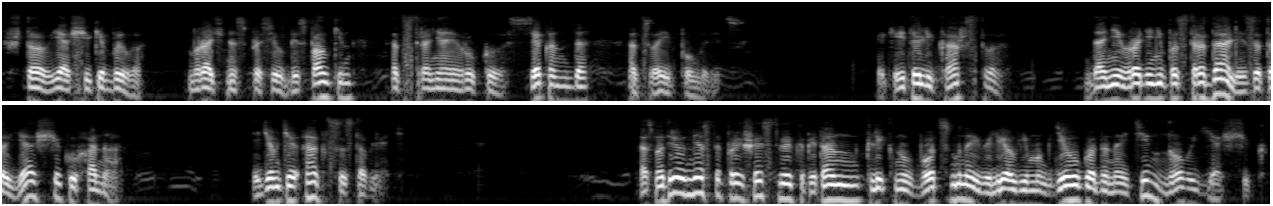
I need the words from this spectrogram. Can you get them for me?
Что в ящике было? мрачно спросил Беспалкин, отстраняя руку секонда от своей пуговицы. Какие-то лекарства. Да они вроде не пострадали, зато ящик у хана. Идемте акт составлять. Осмотрев место происшествия, капитан кликнул боцмана и велел ему где угодно найти новый ящик.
